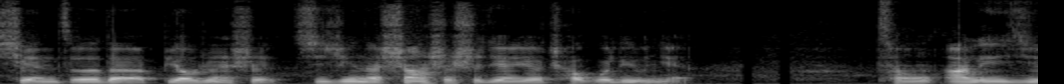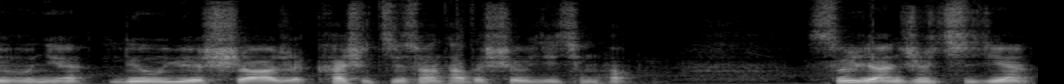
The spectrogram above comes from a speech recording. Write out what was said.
选择的标准是基金的上市时间要超过六年，从二零一五年六月十二日开始计算它的收益情况。虽然这期间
